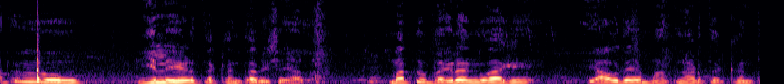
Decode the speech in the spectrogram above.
ಅದು ಇಲ್ಲಿ ಹೇಳ್ತಕ್ಕಂಥ ವಿಷಯ ಅಲ್ಲ. ಮತ್ತು ಬಹಿರಂಗವಾಗಿ ಯಾವುದೇ ಮಾತನಾಡತಕ್ಕಂಥ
